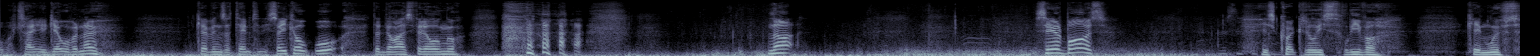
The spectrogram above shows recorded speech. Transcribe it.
what we're trying to get over now Kevin's attempting to cycle. Oh, didn't last very long though. nah. Sayer Boz. His quick release lever came loose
